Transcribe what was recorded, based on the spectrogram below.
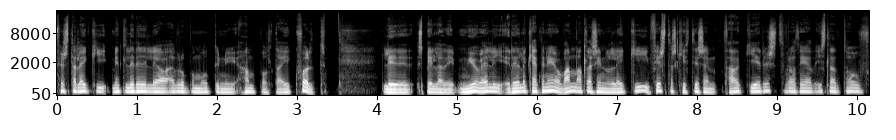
fyrsta leiki milliriðli á Evrópamótinu í handbólta í kvöld. Liðið spilaði mjög vel í riðlakeppinni og vann alla sína leiki í fyrsta skipti sem það gerist frá því að Ísland tóf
